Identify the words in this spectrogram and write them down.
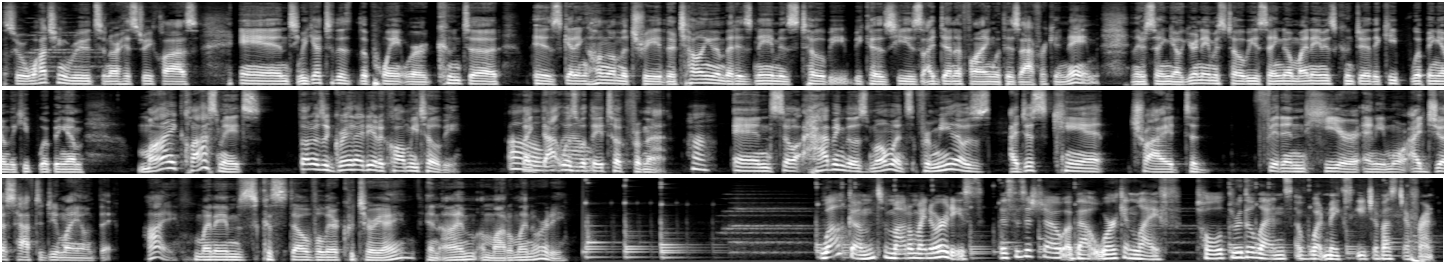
So we're watching Roots in our history class, and we get to the, the point where Kunta is getting hung on the tree. They're telling him that his name is Toby because he's identifying with his African name. And they're saying, yo, your name is Toby. He's saying, no, my name is Kunta. They keep whipping him. They keep whipping him. My classmates thought it was a great idea to call me Toby. Oh, like that was what they took from that. Huh. And so having those moments for me, that was, I just can't try to fit in here anymore. I just have to do my own thing. Hi, my name's Castel Valère Couturier, and I'm a model minority. Welcome to Model Minorities. This is a show about work and life, told through the lens of what makes each of us different.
